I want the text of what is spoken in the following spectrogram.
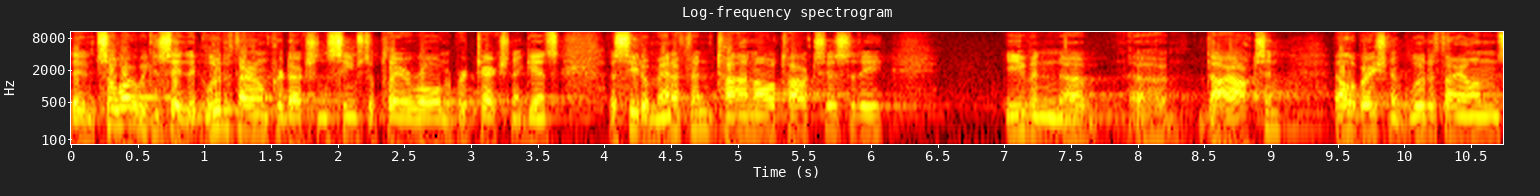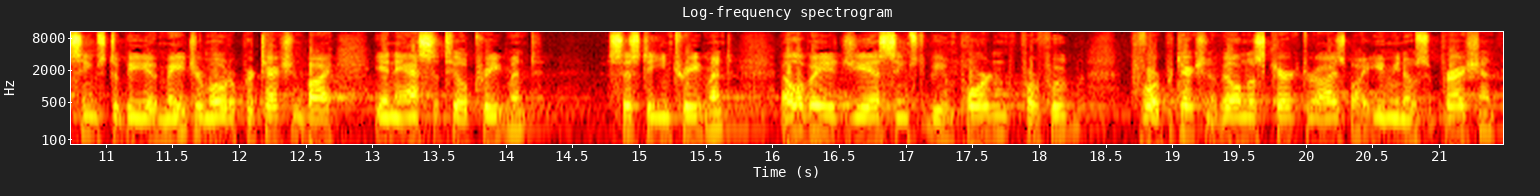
Then, so what we can say that glutathione production seems to play a role in the protection against acetaminophen, Tylenol toxicity, even uh, uh, dioxin. Elevation of glutathione seems to be a major mode of protection by N-acetyl treatment, cysteine treatment. Elevated GS seems to be important for food for protection of illness characterized by immunosuppression,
